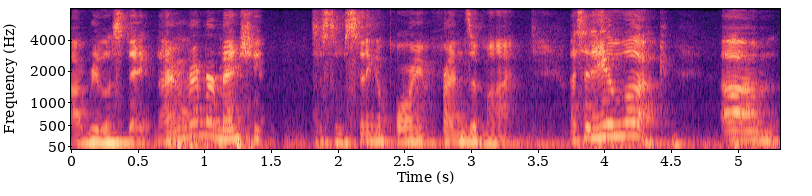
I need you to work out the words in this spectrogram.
uh, real estate. And I remember mentioning to some Singaporean friends of mine, I said, hey, look, um,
